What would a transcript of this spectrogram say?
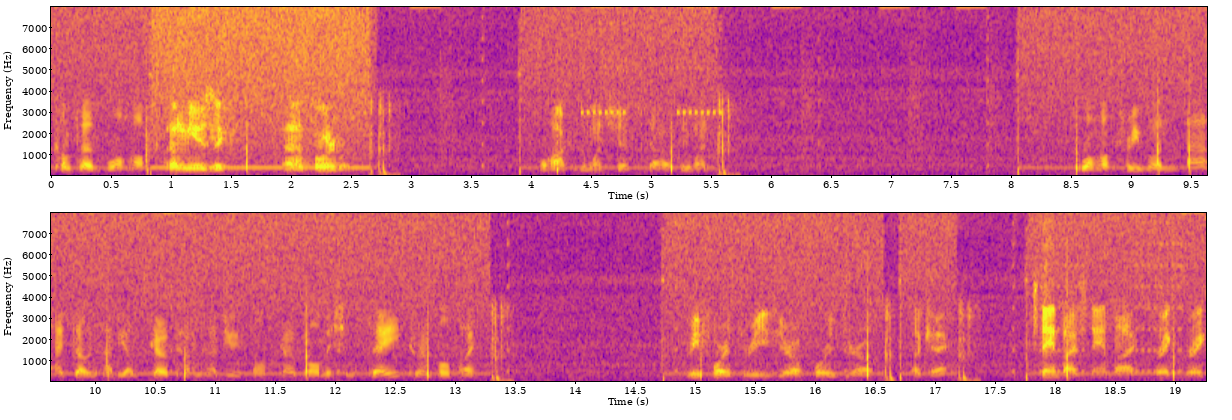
Confirm Warhawk. Go music, uh, four. Warhawk is the one ship, so 3-1. Warhawk 3-1, uh, I don't have you on scope, haven't had you on scope. All missions say current bullseye. 343040. Okay. Stand by, stand by. Break, break.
